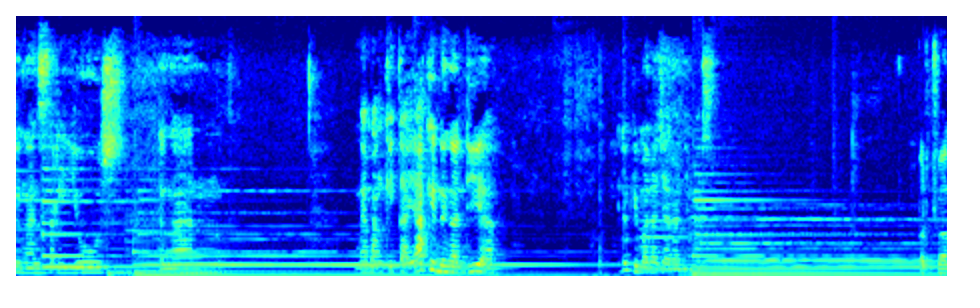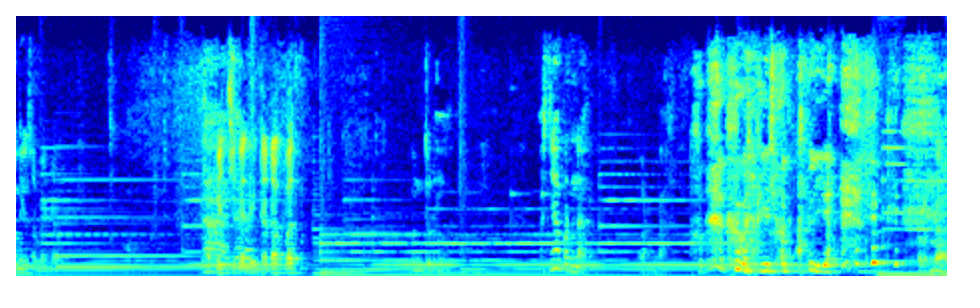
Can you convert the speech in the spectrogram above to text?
dengan serius, dengan memang kita yakin dengan dia, itu gimana caranya mas? berjuangin sampai dapat Nah, tapi jika caranya. tidak dapat mundur masnya pernah? pernah Lagi dua kali ya. pernah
